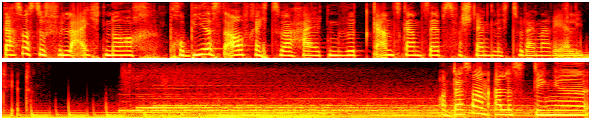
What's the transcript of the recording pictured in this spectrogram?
das, was du vielleicht noch probierst aufrechtzuerhalten, wird ganz, ganz selbstverständlich zu deiner Realität. thank you Und das waren alles Dinge,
